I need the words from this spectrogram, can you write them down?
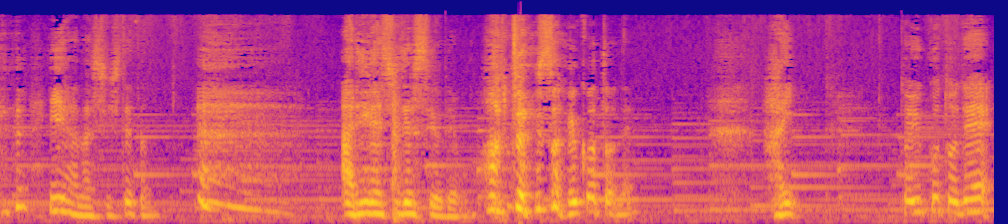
いい話してたの。ありがちですよでも。本当にそういうことね。はい。ということで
